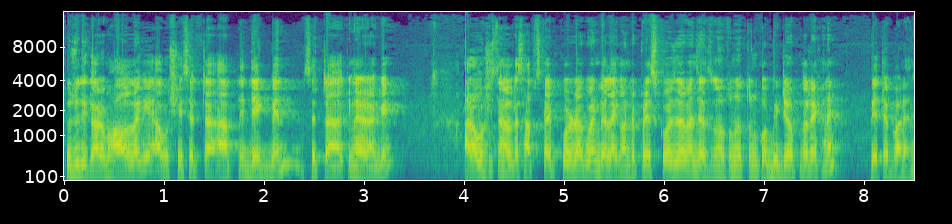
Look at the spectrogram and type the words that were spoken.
তো যদি কারও ভালো লাগে, অবশ্যই সেটটা আপনি দেখবেন সেটটা কেনার আগে। আর অবশ্যই চ্যানেলটা সাবস্ক্রাইব করে রাখবেন বেল আইকনটা প্রেস করে যাবেন, যাতে নতুন নতুন ভিডিও আপনারা এখানে পেতে পারেন।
